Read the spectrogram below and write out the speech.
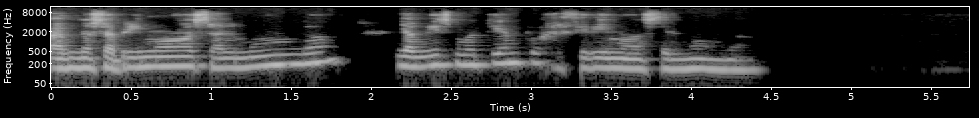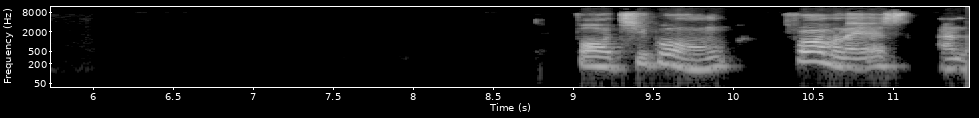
Ah, Nos abrimos al mundo y al mismo tiempo recibimos el mundo. For Qigong, formless and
